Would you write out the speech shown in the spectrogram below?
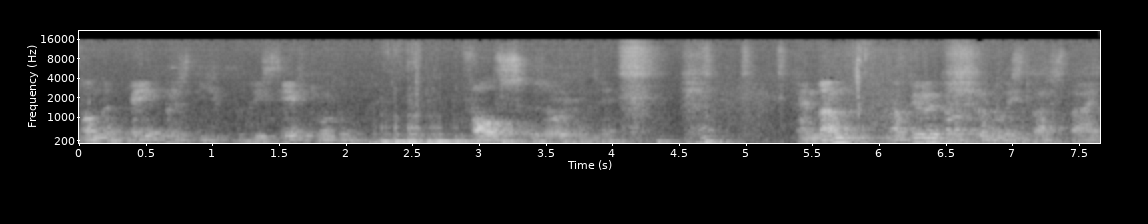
van de papers die gepubliceerd worden vals zouden zijn. En dan natuurlijk als journalist, waar sta je?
